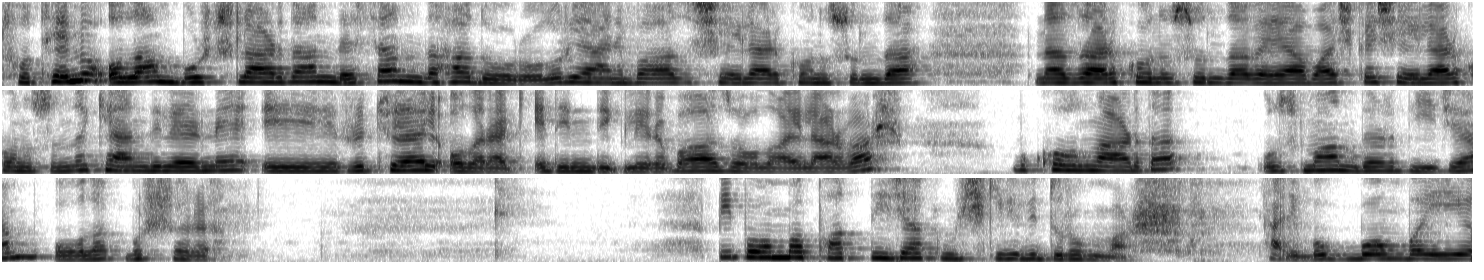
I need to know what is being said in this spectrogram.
totemi olan burçlardan desem daha doğru olur. Yani bazı şeyler konusunda, nazar konusunda veya başka şeyler konusunda kendilerine e, ritüel olarak edindikleri bazı olaylar var. Bu konularda uzmandır diyeceğim oğlak burçları. Bir bomba patlayacakmış gibi bir durum var. Hani bu bombayı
